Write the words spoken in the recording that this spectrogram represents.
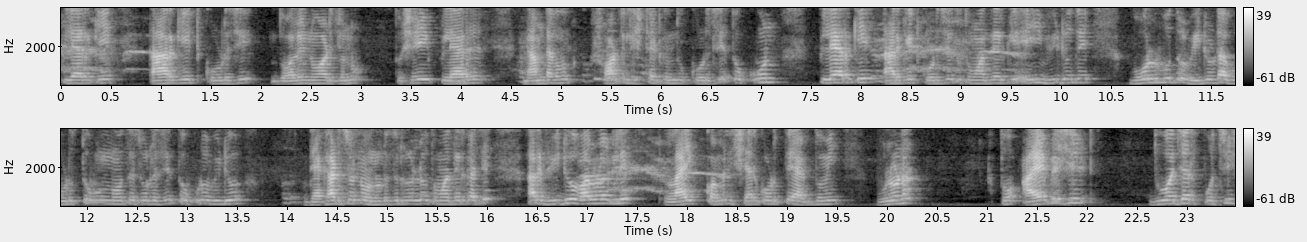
প্লেয়ারকে টার্গেট করেছে দলে নেওয়ার জন্য। তো সেই প্লেয়ারের নামটা কিন্তু শর্ট লিস্টেড কিন্তু করেছে। তো কোন প্লেয়ারকে টার্গেট করেছে? তো তোমাদেরকে এই ভিডিওতে বলব। তো ভিডিওটা গুরুত্বপূর্ণ হতে চলেছে। তো পুরো ভিডিও দেখার জন্য অনুরোধ রইল তোমাদের কাছে। আর ভিডিও ভালো লাগলে লাইক কমেন্ট শেয়ার করতে একদমই ভুলো না। তো আইএফএ শিল্ড দু হাজার পঁচিশ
